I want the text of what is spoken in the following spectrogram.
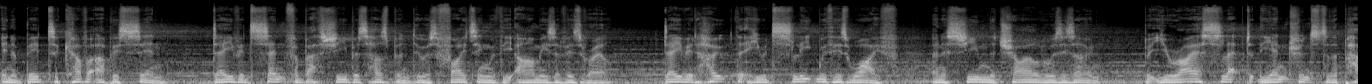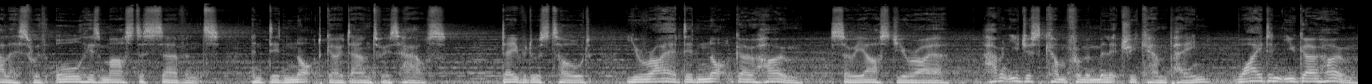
In a bid to cover up his sin, David sent for Bathsheba's husband who was fighting with the armies of Israel. David hoped that he would sleep with his wife and assume the child was his own. But Uriah slept at the entrance to the palace with all his master's servants and did not go down to his house. David was told, Uriah did not go home. So he asked Uriah, Haven't you just come from a military campaign? Why didn't you go home?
